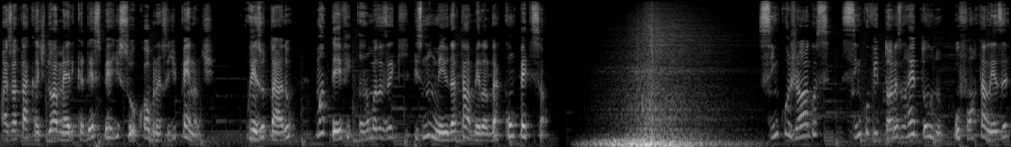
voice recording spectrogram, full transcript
mas o atacante do América desperdiçou cobrança de pênalti. O resultado manteve ambas as equipes no meio da tabela da competição. Cinco jogos, cinco vitórias no retorno. O Fortaleza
